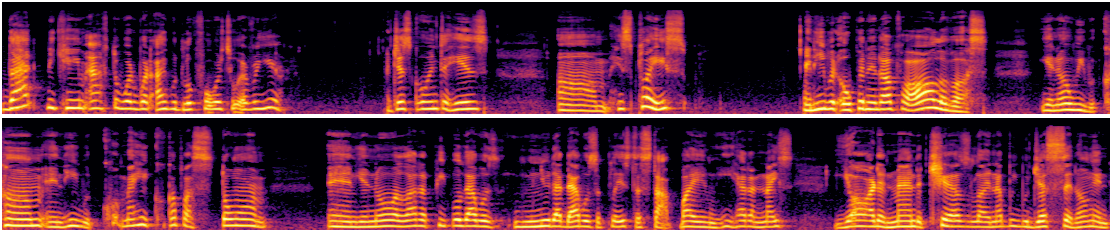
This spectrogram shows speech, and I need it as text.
that became afterward what I would look forward to every year. Just going to his, um, his place, and he would open it up for all of us. You know, we would come, and he would man, he cook up a storm. And you know a lot of people that was knew that that was a place to stop by. And he had a nice yard and man the chairs lined up. We would just sit on and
